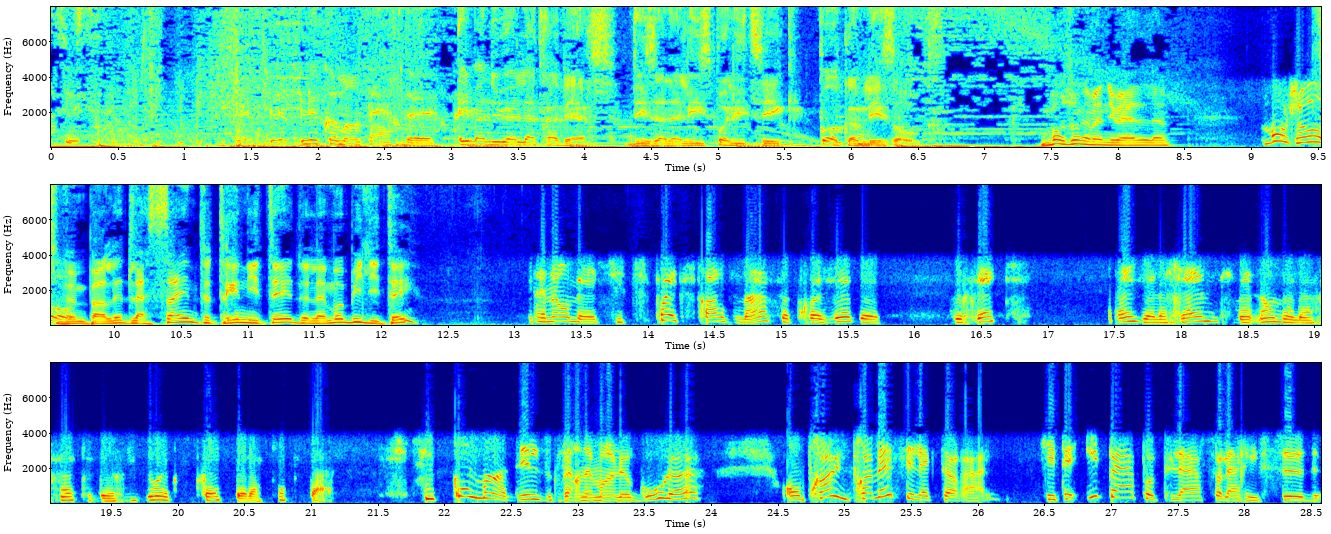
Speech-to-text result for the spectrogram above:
Le, le commentaire de Emmanuel Latraverse. Des analyses politiques pas comme les autres. Bonjour Emmanuel. Bonjour. Tu veux me parler de la Sainte Trinité de la mobilité? Ah non, mais c'est pas extraordinaire, ce projet de, de REC. Hein, il y a le REM, puis maintenant on a le REC, de Réseau Express de la capitale. C'est tellement habile du gouvernement Legault, là. On prend une promesse électorale qui était hyper populaire sur la rive sud,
